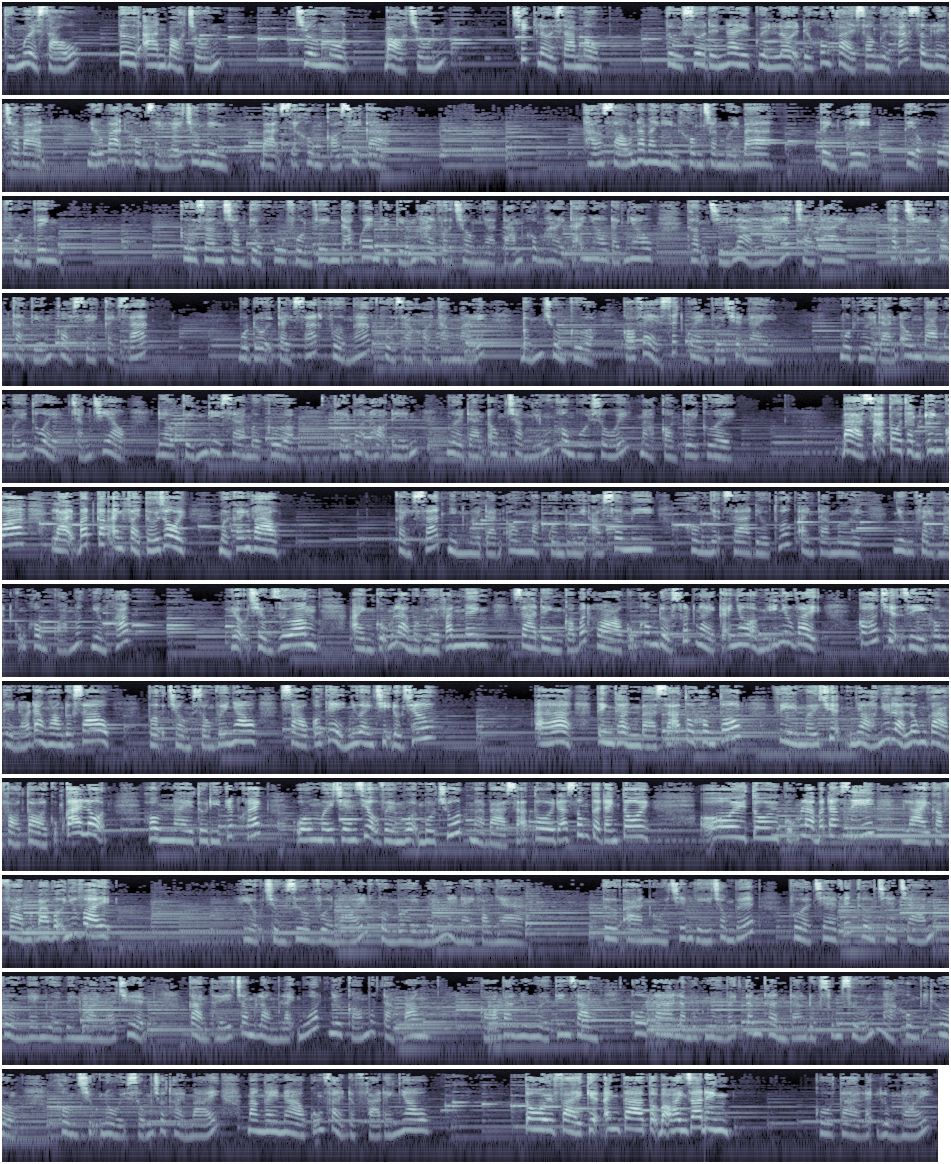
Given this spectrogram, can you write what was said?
Vụ thứ 16 Tư An bỏ trốn. Chương 1 Bỏ trốn. Trích lời Gia Mộc. Từ xưa đến nay quyền lợi đều không phải do người khác dâng lên cho bạn. Nếu bạn không giành lấy cho mình Bạn sẽ không có gì cả. Tháng 6 năm 2013 Tỉnh Lị, tiểu khu Phồn Vinh. Cư dân trong tiểu khu Phồn Vinh đã quen với tiếng hai vợ chồng nhà 802 cãi nhau đánh nhau, thậm chí là la hét chói tai, thậm chí quen cả tiếng còi xe cảnh sát. Một đội cảnh sát vừa ngáp vừa ra khỏi thang máy, bấm chuông cửa, có vẻ rất quen với chuyện này. Một người đàn ông ba mươi mấy tuổi, trắng trẻo, đeo kính đi xa mở cửa. Thấy bọn họ đến, người đàn ông chẳng những không bối rối mà còn tươi cười. Bà xã tôi thần kinh quá, lại bắt các anh phải tới rồi, mời các anh vào. Cảnh sát nhìn người đàn ông mặc quần đùi áo sơ mi, không nhận ra điều thuốc anh ta mời, nhưng vẻ mặt cũng không quá mức nghiêm khắc. Hiệu trưởng Dương, anh cũng là một người văn minh, gia đình có bất hòa cũng không được suốt ngày cãi nhau ở Mỹ như vậy. Có chuyện gì không thể nói đàng hoàng được sao? Vợ chồng sống với nhau, sao có thể như anh chị được chứ? À, tinh thần bà xã tôi không tốt, vì mấy chuyện nhỏ như là lông gà vỏ tỏi cũng cãi lộn. Hôm nay tôi đi tiếp khách, uống mấy chén rượu về muộn một chút mà bà xã tôi đã xông tới đánh tôi. Ôi, tôi cũng là bất đắc dĩ, lại gặp phải một bà vợ như vậy. Hiệu trưởng Dương vừa nói vừa mời mấy người này vào nhà. Tư An ngồi trên ghế trong bếp, vừa che vết thương trên trán, vừa nghe người bên ngoài nói chuyện, cảm thấy trong lòng lạnh buốt như có một tảng băng. Có bao nhiêu người tin rằng cô ta là một người bệnh tâm thần đang được sung sướng mà không biết hưởng, không chịu nổi sống cho thoải mái mà ngày nào cũng phải đập phá đánh nhau. Tôi phải kiện anh ta tội bạo hành gia đình. Cô ta lạnh lùng nói.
